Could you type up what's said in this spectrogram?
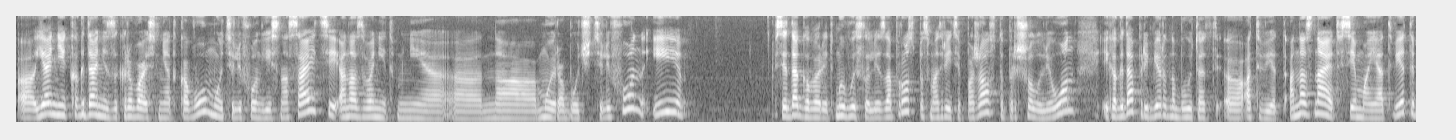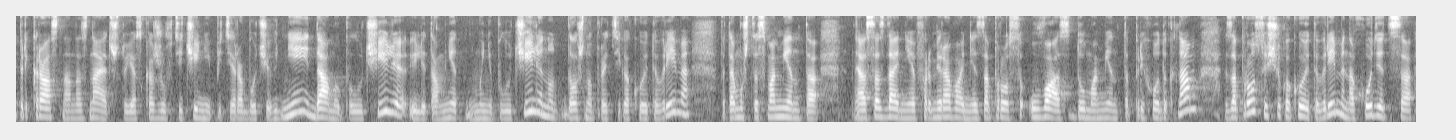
э, я никогда не закрываюсь ни от кого, мой телефон есть на сайте, она звонит мне э, на мой рабочий телефон и всегда говорит, мы выслали запрос, посмотрите, пожалуйста, пришел ли он, и когда примерно будет от, э, ответ. Она знает все мои ответы прекрасно, она знает, что я скажу в течение пяти рабочих дней, да, мы получили, или там нет, мы не получили, но должно пройти какое-то время, потому что с момента создания, формирования запроса у вас до момента прихода к нам, запрос еще какое-то время находится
